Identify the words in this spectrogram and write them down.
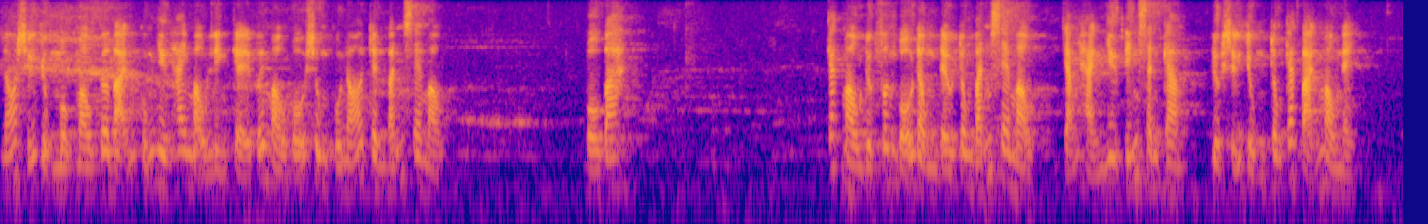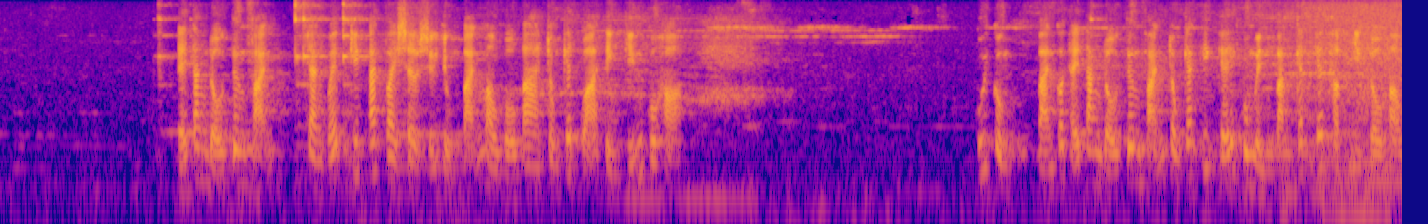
Nó sử dụng một màu cơ bản cũng như hai màu liền kề với màu bổ sung của nó trên bánh xe màu. Bộ 3. Các màu được phân bổ đồng đều trong bánh xe màu, chẳng hạn như tiếng xanh cam, được sử dụng trong các bảng màu này. Để tăng độ tương phản, trang web TripAdvisor sử dụng bảng màu bộ 3 trong kết quả tìm kiếm của họ. Cuối cùng, bạn có thể tăng độ tương phản trong các thiết kế của mình bằng cách kết hợp nhiệt độ màu,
